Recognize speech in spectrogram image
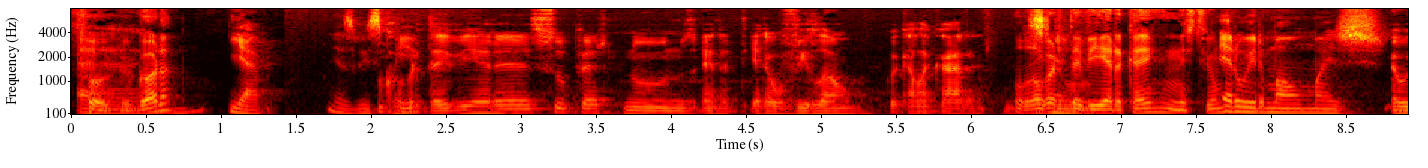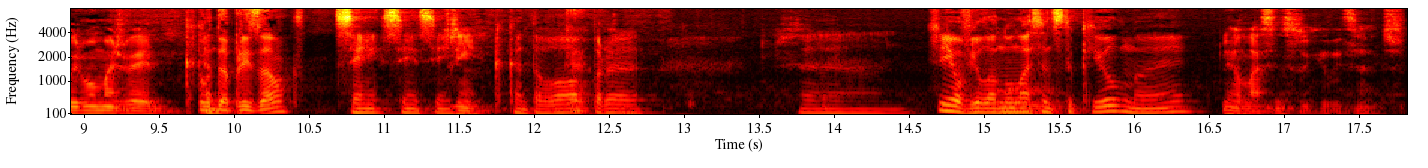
Fogo, uh, agora? Yeah, o Robert Davey era super, no, era, era o vilão com aquela cara. O Robert Davey era quem neste filme? Era o irmão mais. É o irmão mais velho. O canta... da prisão? Sim, sim, sim. sim. Que canta ópera. Uh, sim, é o vilão o... no License to Kill, não é? É o License to Kill, exato.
